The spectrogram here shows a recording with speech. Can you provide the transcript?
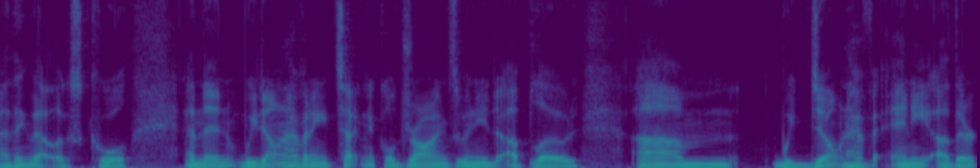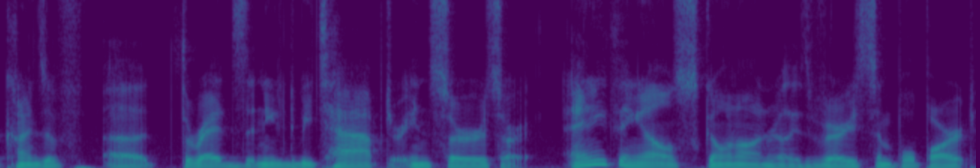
I think that looks cool. And then we don't have any technical drawings we need to upload. Um, we don't have any other kinds of uh, threads that needed to be tapped or inserts or anything else going on really. It's a very simple part.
